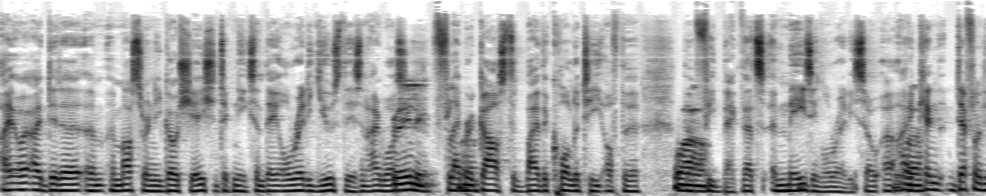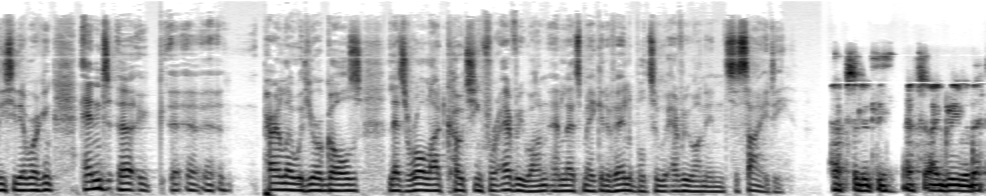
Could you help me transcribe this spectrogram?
I, I did a, a, master in negotiation techniques, and they already used this, and I was really? flabbergasted wow. by the quality of the, wow. the, feedback. That's amazing already. So uh, wow. I can definitely see that working. And uh, uh, uh parallel with your goals, let's roll out coaching for everyone and let's make it available to everyone in society. Absolutely. I agree with that.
